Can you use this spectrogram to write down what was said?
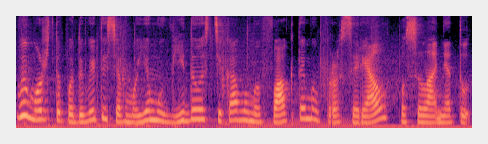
ви можете подивитися в моєму відео з цікавими фактами про серіал. Посилання тут.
